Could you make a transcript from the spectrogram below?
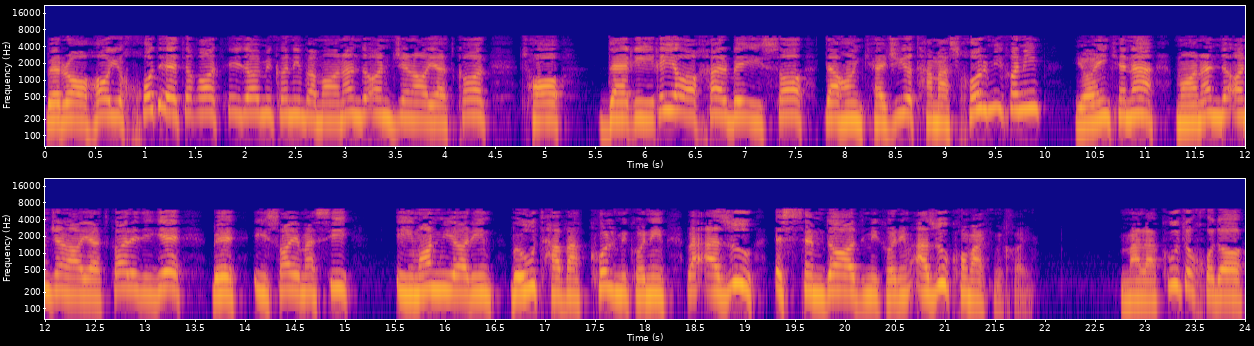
به راه های خود اعتقاد پیدا می‌کنیم و مانند آن جنایتکار تا دقیقه آخر به عیسی دهانکجی و تمسخر می‌کنیم یا اینکه نه مانند آن جنایتکار دیگه به عیسی مسیح ایمان میاریم به او توکل می‌کنیم و از او استمداد می‌کنیم از او کمک می‌خواهیم. ملکوت خدا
